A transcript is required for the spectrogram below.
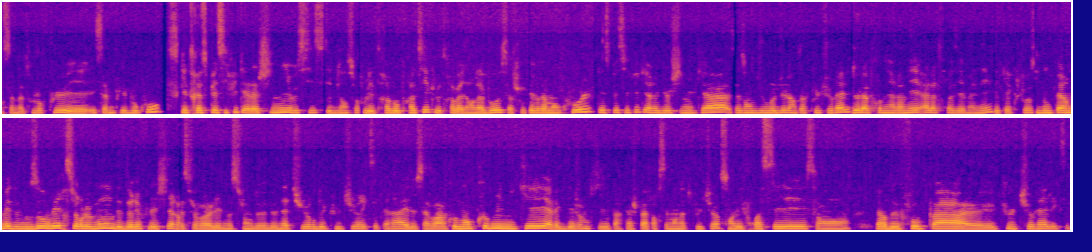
ça m'a toujours plu et, ça me plaît beaucoup. Ce qui est très spécifique à la chimie aussi, c'est bien sûr tous les travaux pratiques, le travail en labo, ça je trouve c'est vraiment cool. Ce qui est spécifique à Regio Chimica, présence du module interculturel de la première année à la troisième année. C'est quelque chose qui nous permet de nous ouvrir sur le monde et de réfléchir sur les notions de, nature, de culture, etc. Et de savoir comment communiquer avec des gens qui partagent pas forcément notre culture sans les froisser, sans faire de faux pas euh, culturels, etc.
